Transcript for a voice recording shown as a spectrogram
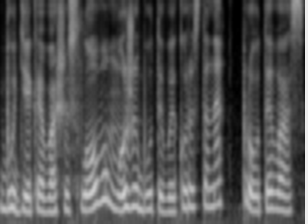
Будь-яке ваше слово може бути використане проти вас.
